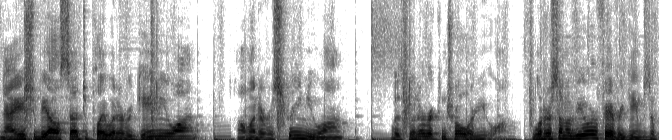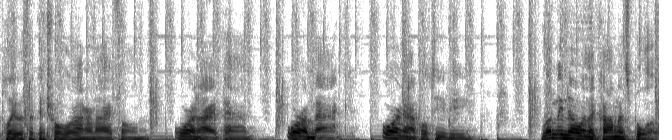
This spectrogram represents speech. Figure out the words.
Now you should be all set to play whatever game you want, on whatever screen you want, with whatever controller you want. What are some of your favorite games to play with a controller on an iPhone, or an iPad, or a Mac, or an Apple TV? Let me know in the comments below.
